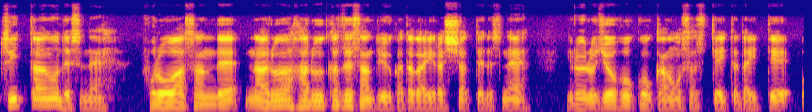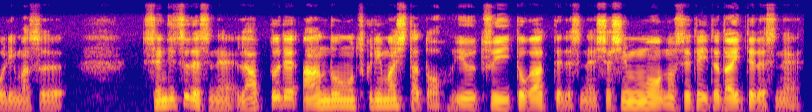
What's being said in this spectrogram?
ツイッターのですね、フォロワーさんで、なるはるかぜさんという方がいらっしゃってですね、いろいろ情報交換をさせていただいております。先日ですね、ラップでアンドンを作りましたというツイートがあってですね、写真も載せていただいてですね、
